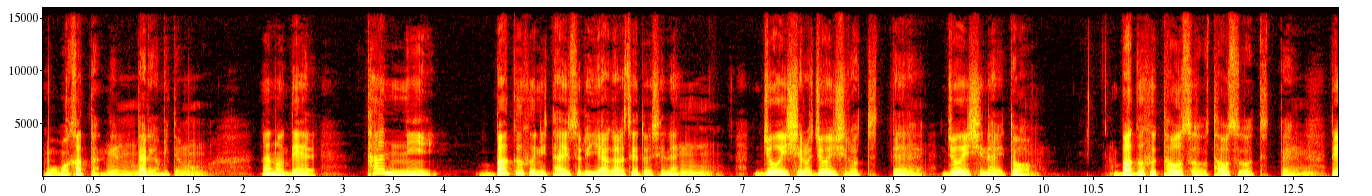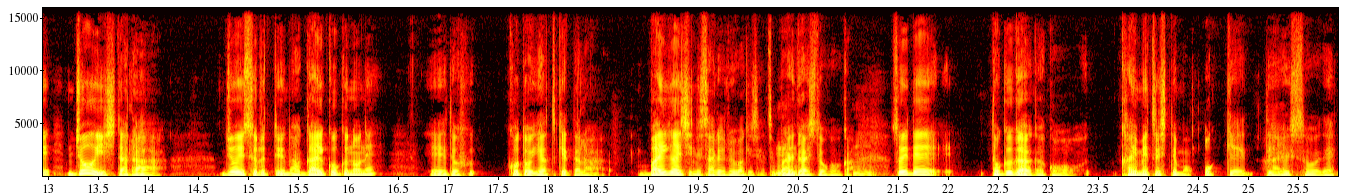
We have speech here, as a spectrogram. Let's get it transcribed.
もう分かったんで、うん。誰が見ても。うんなので単に幕府に対する嫌がらせとしてね、うん。上位しろ上位しろって言って、上位しないと幕府倒すぞ倒すぞって言って、うん。で上位したら上位するっていうのは外国のね、えー、とふことをやっつけたら倍返しにされるわけじゃないですかうん。倍返しどころか、うん。それで徳川がこう壊滅しても OK っていう思想で、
